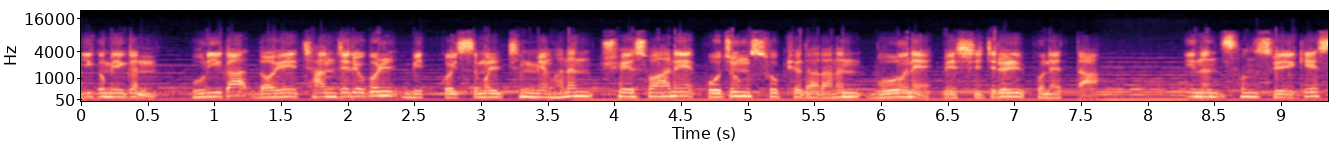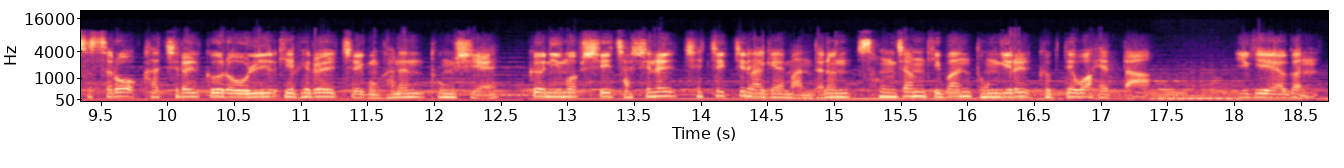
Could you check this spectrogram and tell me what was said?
이 금액은 우리가 너의 잠재력을 믿고 있음을 증명하는 최소한의 보증 수표다라는 무언의 메시지를 보냈다. 이는 선수에게 스스로 가치를 끌어올릴 기회를 제공하는 동시에 끊임없이 자신을 채찍질하게 만드는 성장 기반 동기를 극대화했다. 이 계약은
